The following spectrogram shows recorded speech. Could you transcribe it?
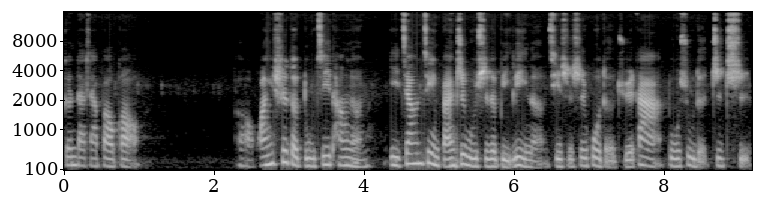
跟大家报告，呃，黄医师的毒鸡汤呢，以将近百分之五十的比例呢，其实是获得绝大多数的支持。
